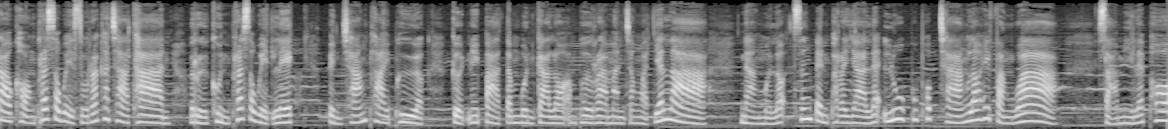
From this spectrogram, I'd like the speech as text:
ราวของพระเสวสุรคชาทาน หรือขุนพระเสวตเล็ก เป็นช้างพลายเผือก เกิดในป่าตำบลกาลออำเภอรามันจังหวัดยะลา นางเหมอเลาะซึ่งเป็นภรรยาและลูกผู้พบช้างเล่าให้ฟังว่า สามีและพ่อ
